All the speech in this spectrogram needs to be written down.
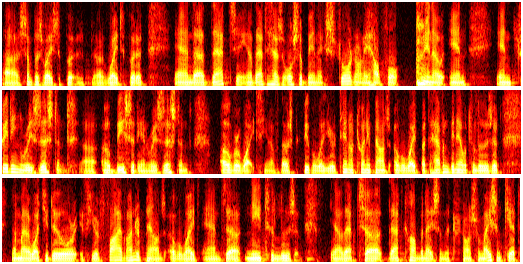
uh, simplest ways to put uh, way to put it, and uh, that you know that has also been extraordinarily helpful, you know, in in treating resistant uh, obesity and resistant overweight. You know, for those people where you're 10 or 20 pounds overweight but haven't been able to lose it, no matter what you do, or if you're 500 pounds overweight and uh, need to lose it you know that uh, that combination, the transformation kit,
